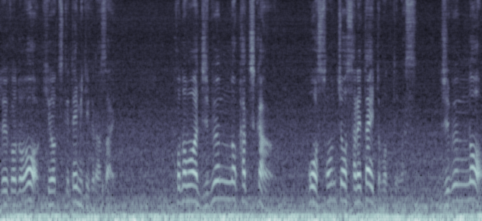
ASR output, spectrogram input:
ということを気をつけてみてください。子供は自分の価値観を尊重されたいと思っています。自分の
